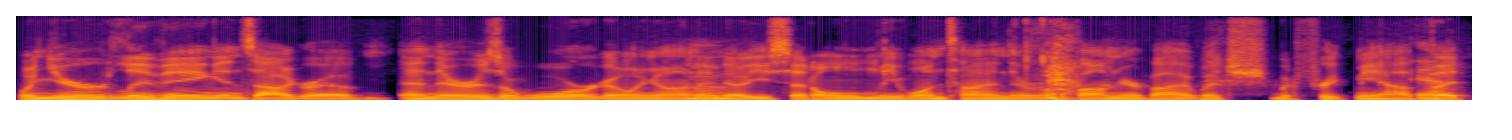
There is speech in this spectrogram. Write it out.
when you're living in Zagreb and there is a war going on, I Mm. know you said only one time there was a bomb nearby, which would freak me out. Yeah. But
